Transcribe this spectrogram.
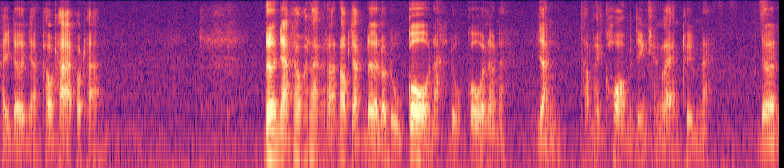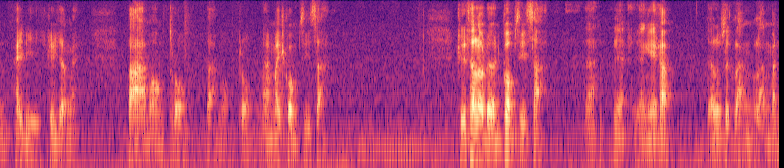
ให้เดินอย่างเข้าท่าเข้าทาง เดินอย่างเข้าท่าเข้าทานอกจากเดินแล้วดูโก้นะ ดูโก้แล้วนะ ยังทำให้ข้อมันยิ่งแข็งแรงขึ้นนะ เดินให้ดีคือยังไงตามองตรง ตามองตรงนะไม่ก้มศีรษะ คือถ้าเราเดินก้มศีรษะนะเนี่ยอย่างนี้ครับ จะรู้สึกหลังหลังมัน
